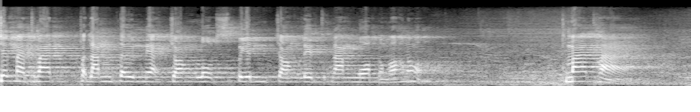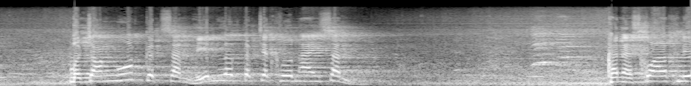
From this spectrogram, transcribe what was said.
ចឹងមកអាត្មាផ្ដាំទៅអ្នកចង់លោតស្ពានចង់លេបឆ្នាំងាប់ទាំងអស់ហ្នឹងអាត្មាថាបើចង់ងាប់គិតសិនរៀនលើកទឹកចិត្តខ្លួនឯងសិនខណៈស្គាល់គ្នា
